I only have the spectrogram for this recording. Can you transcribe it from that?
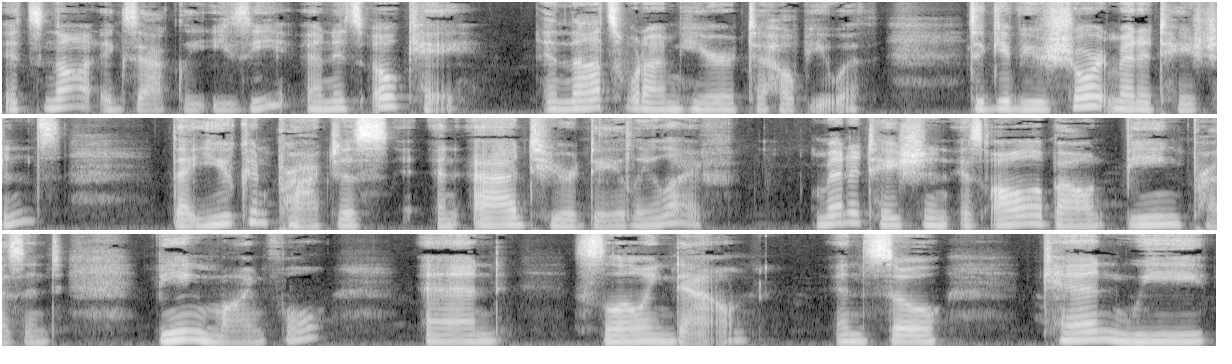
it's not exactly easy and it's okay. And that's what I'm here to help you with, to give you short meditations that you can practice and add to your daily life. Meditation is all about being present, being mindful, and slowing down. And so, can we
